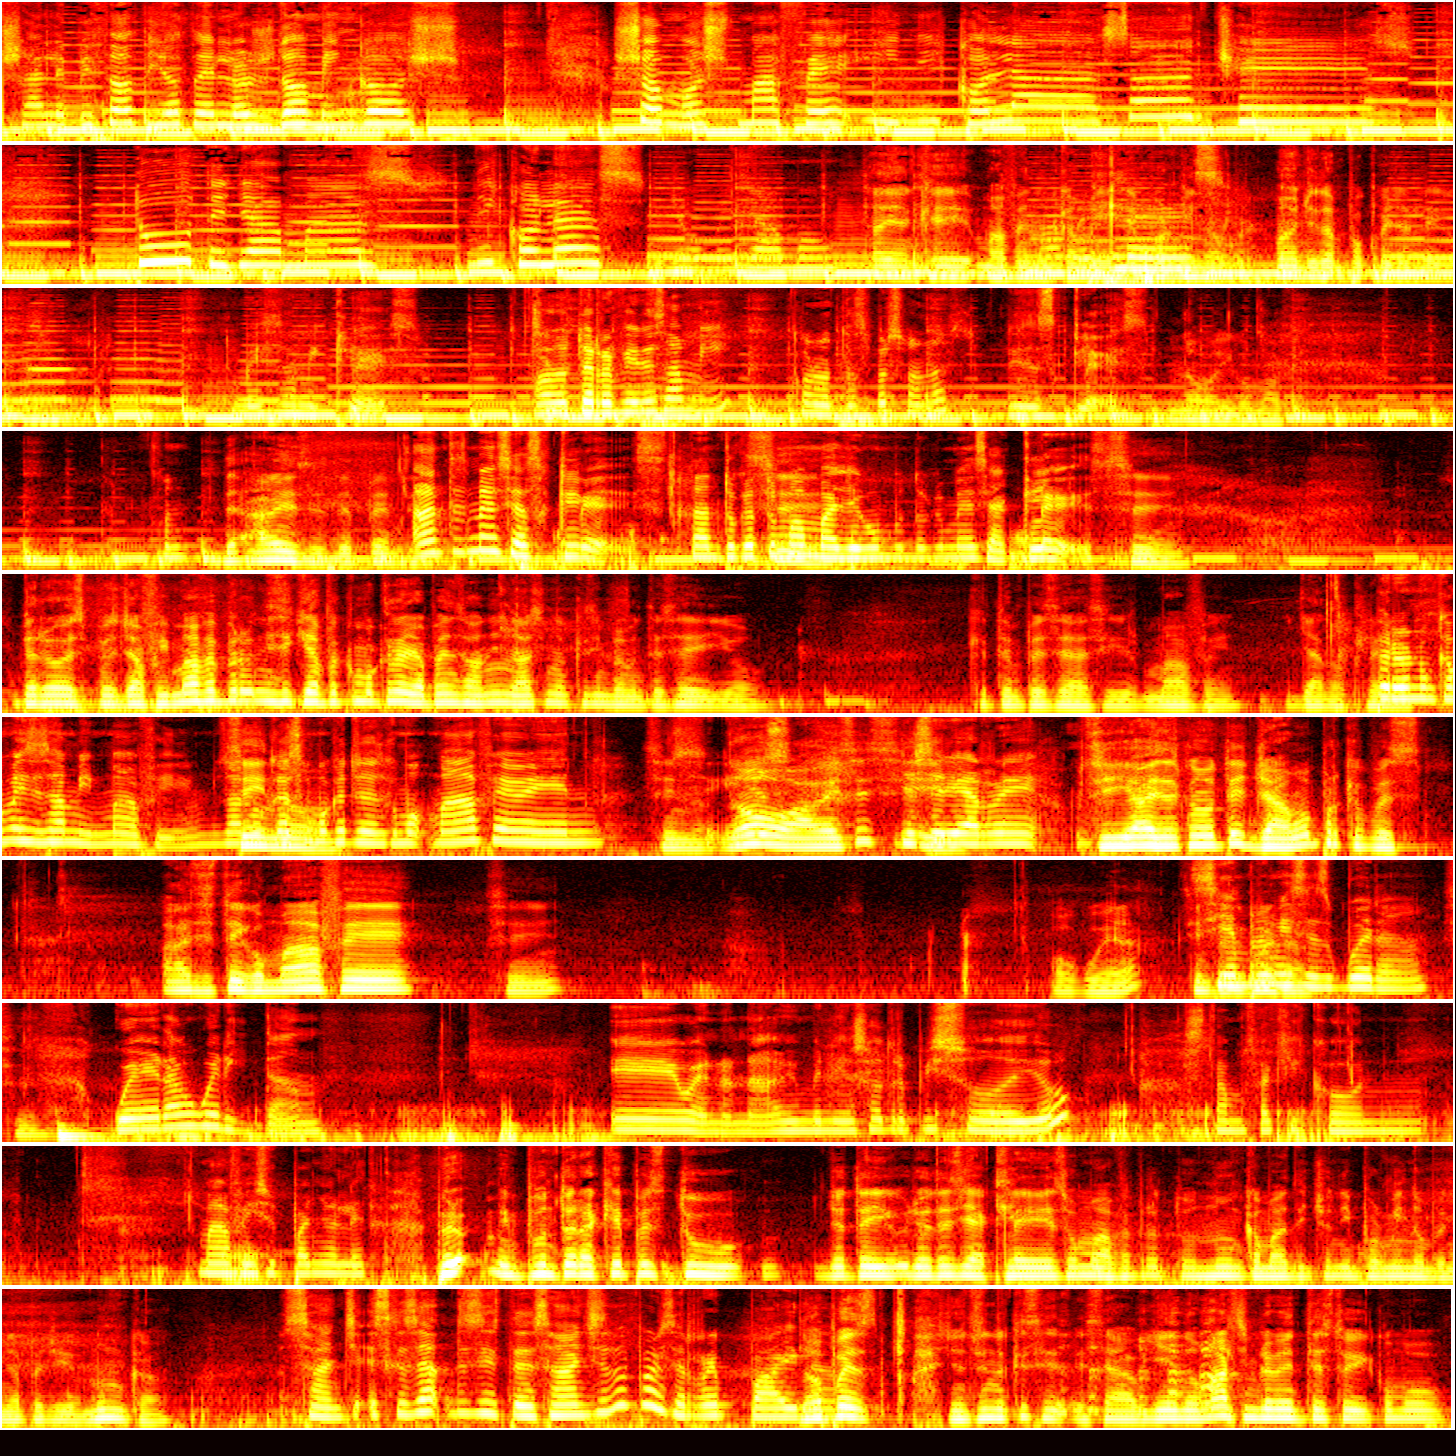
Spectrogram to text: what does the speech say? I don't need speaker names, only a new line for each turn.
Bienvenidos al episodio de los domingos. Somos Mafe y Nicolás Sánchez. Tú te llamas Nicolás, yo me llamo.
¿Sabían que Mafe nunca me
Mafe
dice por mi nombre? Bueno, yo tampoco ella le digo por su nombre.
Tú me dices a mí Cles. Cuando te refieres a mí con otras personas, dices Cles.
No, digo Mafe. De- a veces, depende.
Antes me decías Cles, tanto que tu
Sí.
mamá llegó a un punto que me decía Cles.
Sí. Pero después ya fui Mafe, pero ni siquiera fue como que lo había pensado ni nada, sino que simplemente se dio. Que te empecé a decir Mafe, ya no.
Pero nunca me dices a mí Mafe. O sea,
Sí,
nunca es como que tú dices como Mafe, ven.
Sí, no,
Sí,
No,
yo-
a veces sí.
Yo sería re.
Sí, a veces cuando te llamo, porque pues. A veces te digo Mafe, sí. ¿O güera?
Siempre, me dices güera.
Sí.
Güera, güerita. Eh, bueno, nada, bienvenidos a otro episodio. Estamos aquí con Mafe y su pañoleta.
Pero mi punto era que pues tú, yo te digo, yo te decía Cles o Mafe, pero tú nunca me has dicho ni por mi nombre ni apellido, nunca.
Sánchez, es que sa- decirte Sánchez me parece re paila.
No, pues, yo entiendo que se, sea bien o mal, simplemente estoy como,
